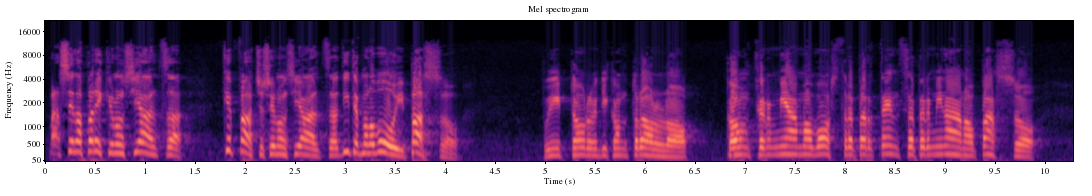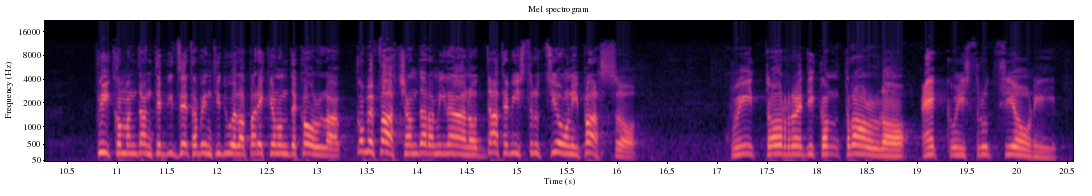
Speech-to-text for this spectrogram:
Ma se l'apparecchio non si alza, che faccio se non si alza? Ditemelo voi, passo. Qui torre di controllo. Confermiamo vostra partenza per Milano, passo. Qui comandante BZ22, l'apparecchio non decolla. Come faccio ad andare a Milano? Datemi istruzioni, passo. Qui torre di controllo, ecco istruzioni.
